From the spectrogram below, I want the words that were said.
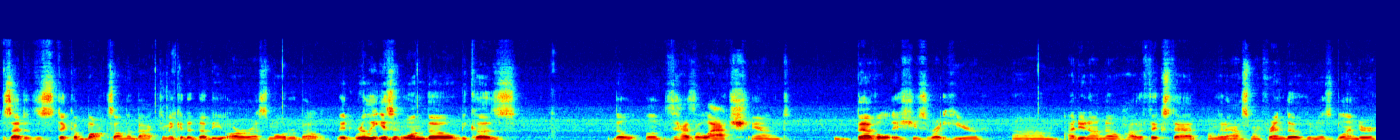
decided to stick a box on the back to make it a WRS motor bell. It really isn't one, though, because the, it has a latch and bevel issues right here. Um, I do not know how to fix that. I'm going to ask my friend, though, who knows Blender.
